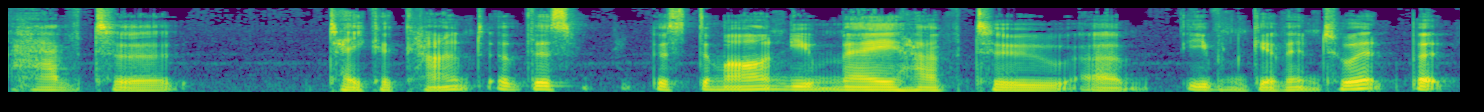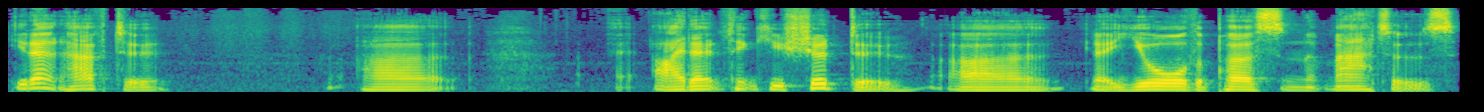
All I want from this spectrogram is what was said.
have to take account of this this demand. You may have to uh, even give in to it, but you don't have to. Uh, I don't think you should do. Uh, you know, you're the person that matters.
